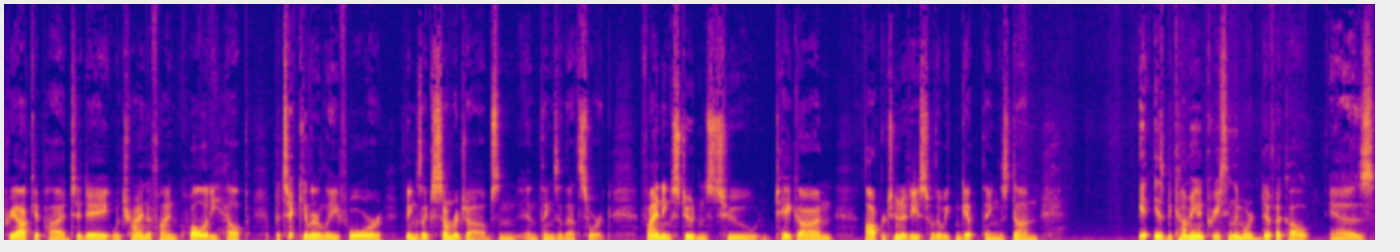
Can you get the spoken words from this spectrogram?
preoccupied today with trying to find quality help, particularly for things like summer jobs and, and things of that sort. Finding students to take on opportunities so that we can get things done. It is becoming increasingly more difficult as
